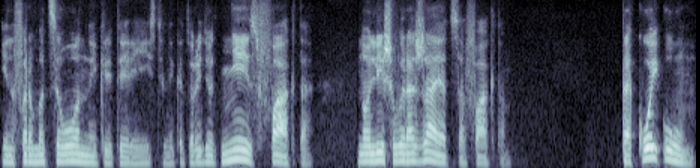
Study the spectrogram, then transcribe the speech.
информационный критерий истины, который идет не из факта, но лишь выражается фактом. Такой ум –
